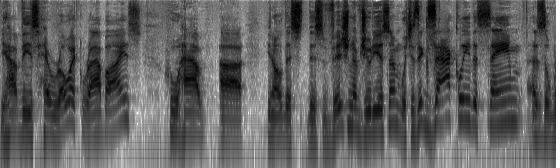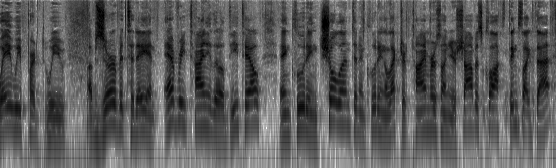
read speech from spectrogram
you have these heroic rabbis who have, uh, you know, this, this vision of Judaism, which is exactly the same as the way we, we observe it today in every tiny little detail, including cholent and including electric timers on your Shabbos clocks, things like that.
